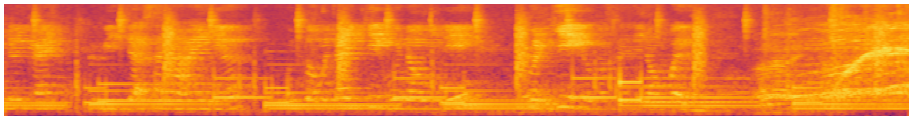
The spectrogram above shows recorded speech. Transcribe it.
Menggunakan kebijaksanaannya untuk menaiki gunung ini pergi ke Konstantinopel.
